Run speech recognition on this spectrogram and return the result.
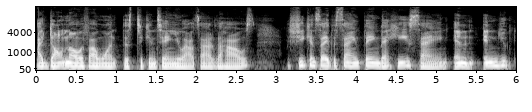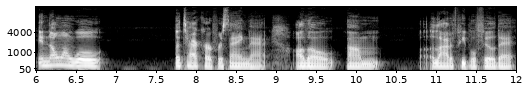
I don't know if I want this to continue outside of the house she can say the same thing that he's saying and and you and no one will attack her for saying that although um a lot of people feel that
